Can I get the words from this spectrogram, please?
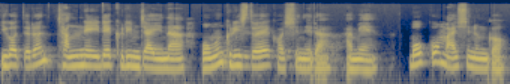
이것들은 장래일의 그림자이나 몸은 그리스도의 것이니라. 아멘. 먹고 마시는 것,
